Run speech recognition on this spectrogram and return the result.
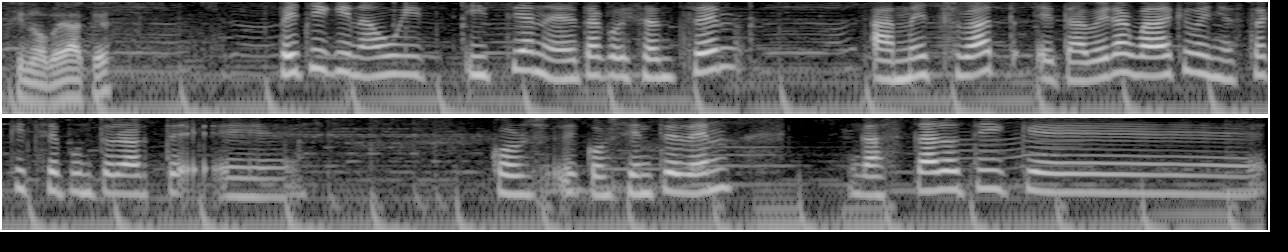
ezin hobeak ez. Petikin hau itzian enetako izan zen, amets bat, eta berak badaki baina ez dakitze puntora arte e, kons, konsiente den, gaztarotik e,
